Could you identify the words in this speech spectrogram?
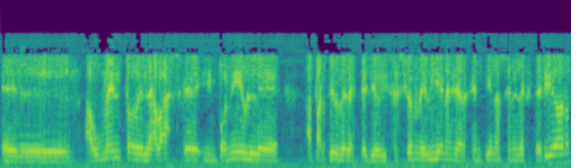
el aumento de la base imponible a partir de la exteriorización de bienes de argentinos en el exterior.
